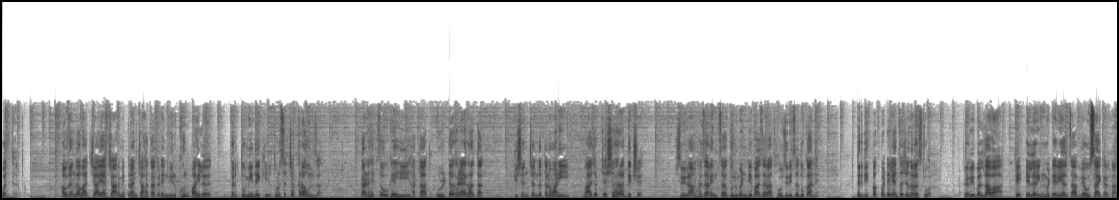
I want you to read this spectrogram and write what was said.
पद्धत. औरंगाबादच्या या चार मित्रांच्या हाताकडे निरखून पाहिलं तर तुम्ही देखील थोडंसं चक्रावून जात कारण हे चौघेही हातात उलटं घड्याळ घालतात. किशनचंद तणवाणी भाजपचे शहराध्यक्ष आहेत. श्रीराम हजारेंचं गुलमंडी बाजारात हौजरीचं दुकान आहे. तर दीपक पटेल यांचं जनरल स्टोअर रवी बलदावा हे टेलरिंग मटेरियलचा व्यवसाय करतात.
